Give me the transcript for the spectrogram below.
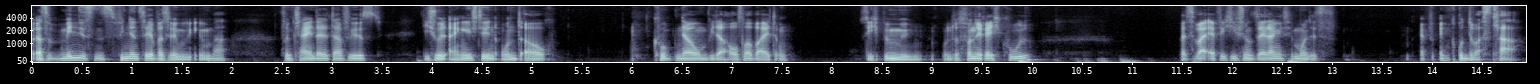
also mindestens finanziell, was irgendwie immer so ein Kleinteil dafür ist, die Schuld eingestehen und auch gucken da um Wiederaufarbeitung sich bemühen. Und das fand ich recht cool. Weil es war effektiv schon sehr lange Thema und es, im Grunde war es klar.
